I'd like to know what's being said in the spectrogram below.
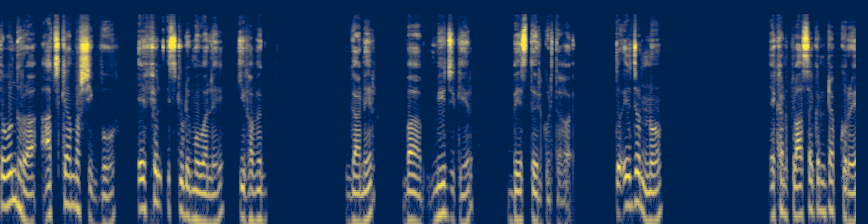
তো বন্ধুরা, আজকে আমরা শিখব এফএল স্টুডিও মোবাইলে কীভাবে গানের বা মিউজিকের বেস তৈরি করতে হয়। তো এর জন্য এখানে প্লাস আইকন ট্যাপ করে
